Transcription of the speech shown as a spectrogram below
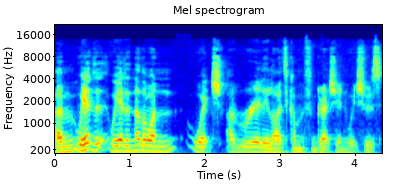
Um, we had we had another one which I really liked comment from Gretchen, which was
